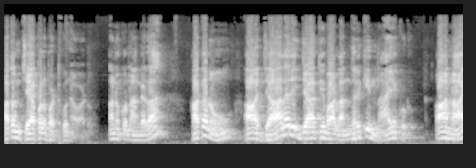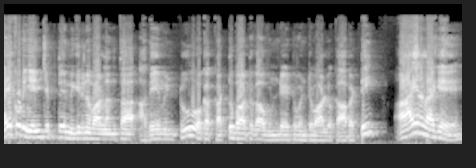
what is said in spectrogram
అతను చేపలు పట్టుకునేవాడు. అనుకున్నాం కదా అతను ఆ జాలరి జాతి వాళ్ళందరికీ నాయకుడు. ఆ నాయకుడు ఏం చెప్తే మిగిలిన వాళ్ళంతా అదే వింటూ ఒక కట్టుబాటుగా ఉండేటువంటి వాళ్ళు కాబట్టి ఆయనలాగే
